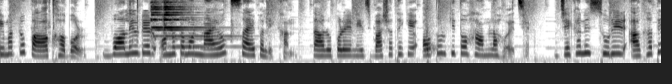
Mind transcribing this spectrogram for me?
এইমাত্র পাওয়া খবর, বলিউডের অন্যতম নায়ক সাইফ আলী খান। তার উপরে নিজ বাসা থেকে অতর্কিত হামলা হয়েছে, যেখানে ছুরির আঘাতে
